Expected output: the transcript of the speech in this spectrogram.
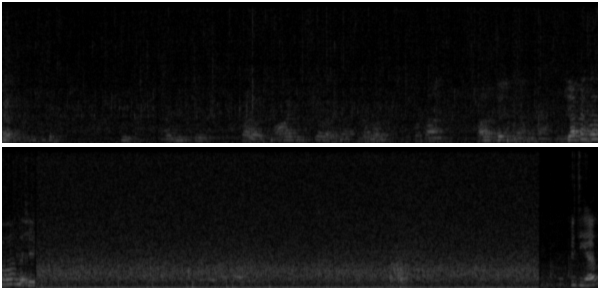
Evet. Aynı bir şey var ya. Tamam. Video.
